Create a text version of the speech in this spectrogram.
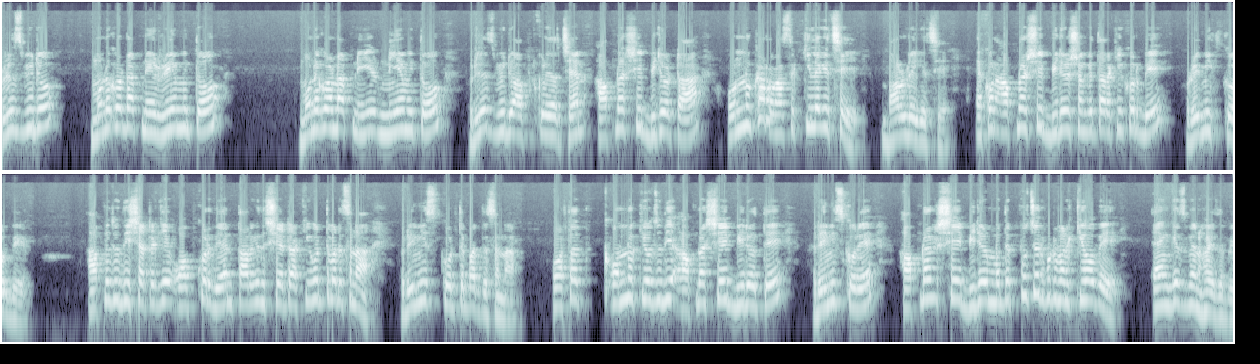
রিলস ভিডিও মনে করেন আপনি নিয়মিত, মনে করেন আপনি নিয়মিত রিলস ভিডিও আপলোড করে যাচ্ছেন, আপনার সেই ভিডিওটা অন্য কারও কাছে কি লেগেছে? ভালো লেগেছে। এখন আপনার সেই ভিডিওর সঙ্গে তারা কি করবে? রিমিক্স করবে। আপনি যদি সেটাকে অফ করে দেন, তাহলে কিন্তু সেটা কি করতে পারতেছে না? রিমিক্স করতে পারতেছে না। অর্থাৎ অন্য কেউ যদি আপনার সেই ভিডিওতে রিমিক্স করে, আপনার সেই ভিডিওর মধ্যে প্রচুর পরিমাণে কী হবে? এঙ্গেজমেন্ট হয়ে যাবে।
